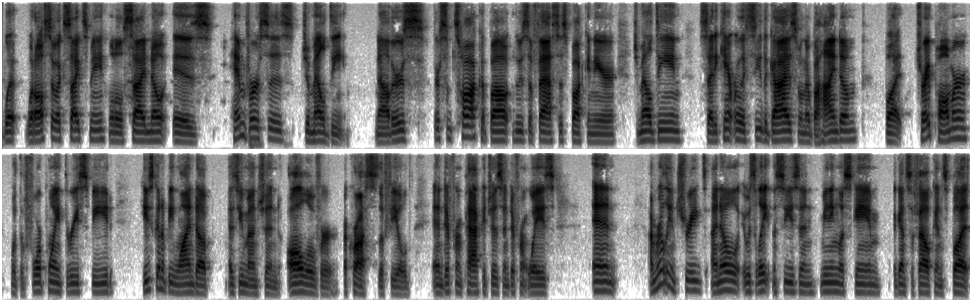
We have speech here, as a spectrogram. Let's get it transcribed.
what what also excites me, little side note, is him versus Jamel Dean. Now there's there's some talk about who's the fastest Buccaneer. Jamel Dean said he can't really see the guys when they're behind him, but Trey Palmer with the 4.3 speed, he's going to be lined up as you mentioned all over across the field in different packages and different ways. And I'm really intrigued. I know it was late in the season, meaningless game against the Falcons, but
